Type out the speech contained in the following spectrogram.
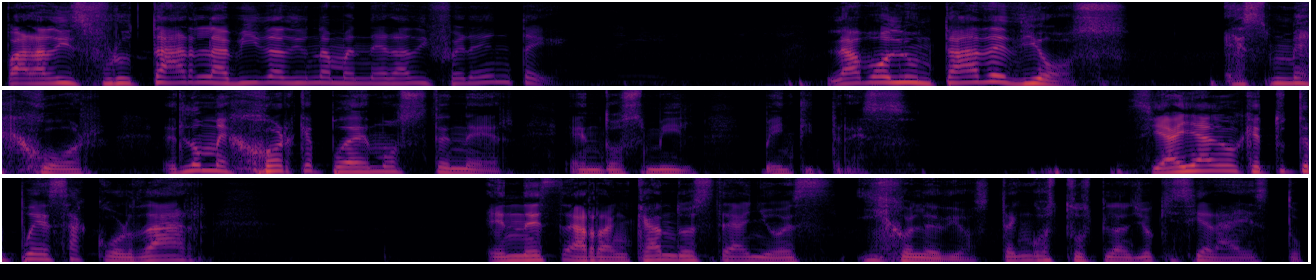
para disfrutar la vida de una manera diferente. La voluntad de Dios es mejor, es lo mejor que podemos tener en 2023. Si hay algo que tú te puedes acordar en este, arrancando este año es, híjole Dios, tengo estos planes, yo quisiera esto,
